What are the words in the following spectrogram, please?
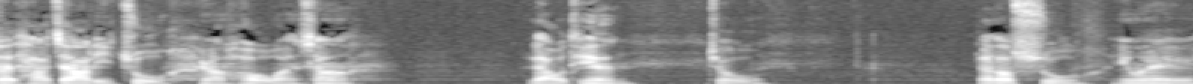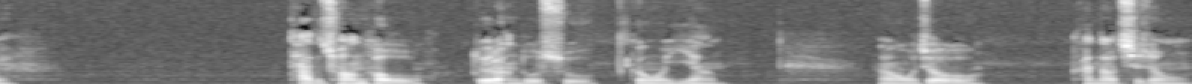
在他家里住，然后晚上聊天，就聊到书，因为他的床头堆了很多书，跟我一样，然后我就看到其中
